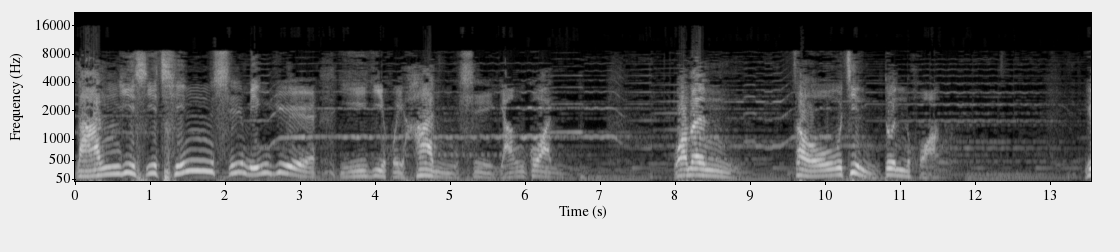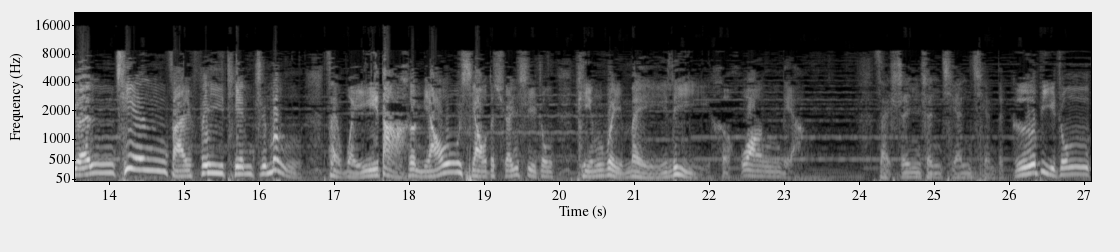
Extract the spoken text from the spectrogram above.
揽一袭秦时明月，以一回汉室阳关。我们走进敦煌。远千载飞天之梦，在伟大和渺小的诠释中品味美丽和荒凉，在深深浅浅的戈壁中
